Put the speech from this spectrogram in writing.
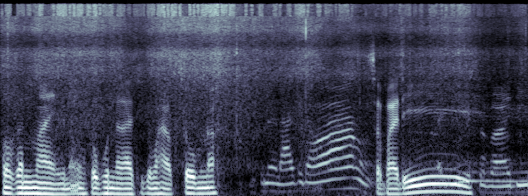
พอกันใหม่พี่น้องขอบคุณอะไรที่เข้ามาหาชมเนาะหลายๆพี่น้องสบายดีสบายดี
